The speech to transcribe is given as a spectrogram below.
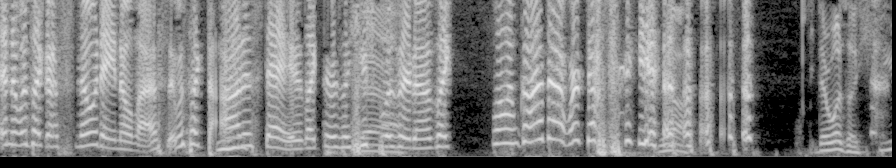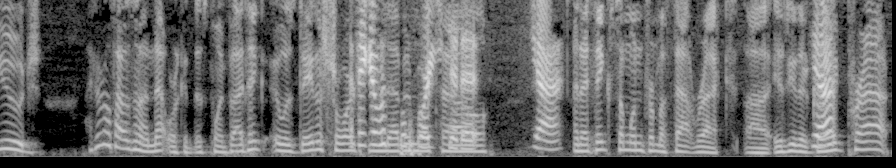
and it was like a snow day, no less. It was like the oddest day. Like there was a huge Mm-hmm. Yeah. blizzard, and I was like, "Well, I'm glad that worked out for you." Yeah. there was a huge. I don't know if I was on a network at this point, but I think it was Dana Schwartz, think it was Nevin Martell, yeah. and I think someone from a Fat Wreck uh, is either Yeah. Greg Pratt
